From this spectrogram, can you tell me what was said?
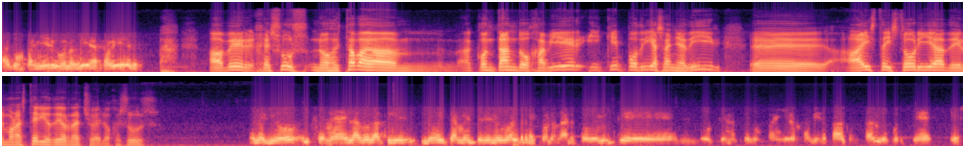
Días, compañero. Buenos días, Javier. A ver, Jesús, nos estaba mm, contando Javier y qué podrías añadir eh, a esta historia del monasterio de Hornachuelo, Jesús. Bueno, yo se me ha helado la piel, lógicamente, de nuevo al recordar todo lo que, lo que nuestro compañero Javier estaba contando, porque es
